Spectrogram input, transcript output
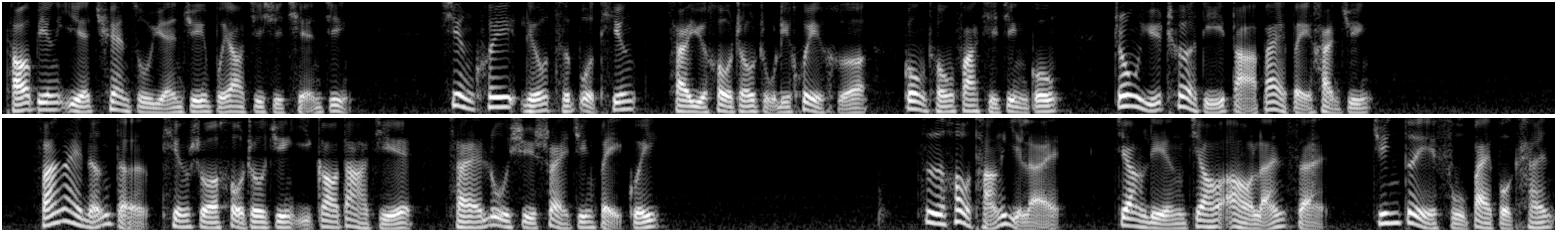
逃兵也劝阻援军不要继续前进。幸亏刘慈不听，才与后周主力会合，共同发起进攻，终于彻底打败北汉军。樊爱能等听说后周军已告大捷，才陆续率军北归。自后唐以来，将领骄傲懒散，军队腐败不堪，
